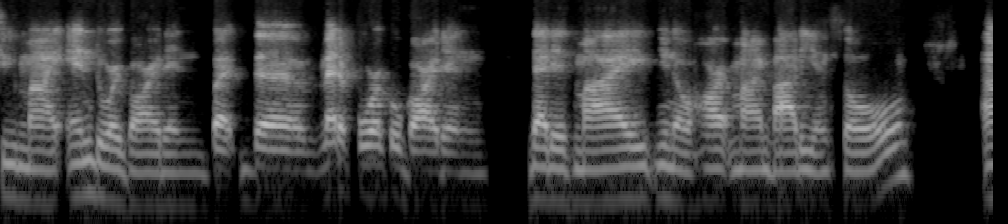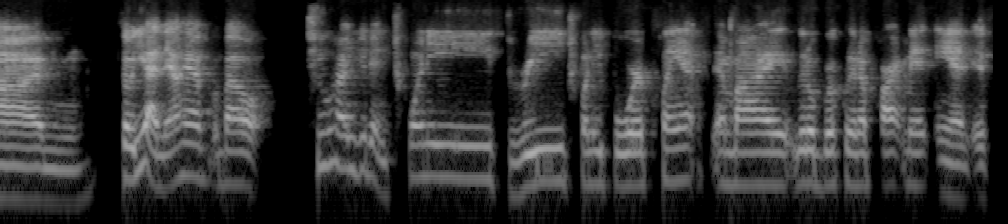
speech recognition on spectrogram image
to my indoor garden, but the metaphorical garden that is my, you know, heart, mind, body, and soul. Um, so yeah, now I have about 223, 24 plants in my little Brooklyn apartment, and it's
